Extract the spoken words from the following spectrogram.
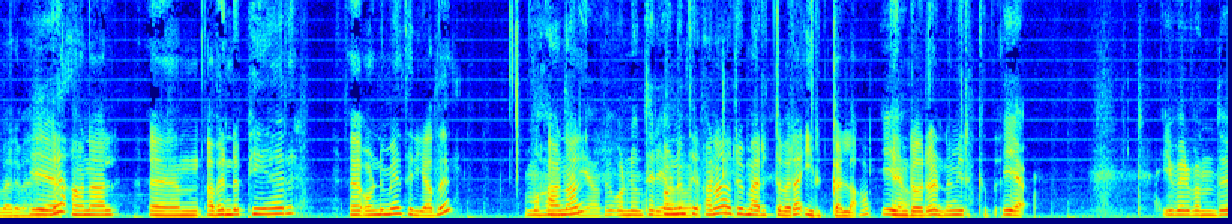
வருவார் Yeah. ஆனால் அவருடைய பேர் ஒண்ணுமே தெரியாது ஆனால் ஒன்றும் தெரியாது ஆனால் ஒரு மருத்துவராக இருக்கலாம். என்ற ஒரு எண்ணம் இருக்குது இவர் வந்து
